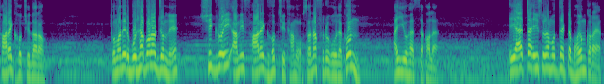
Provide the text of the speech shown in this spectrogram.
ফারেক হচ্ছি, দাঁড়াও। তোমাদের বোঝাপড়ার জন্য শীঘ্রই আমি ফারেক হচ্ছি, থামো। সানাফরুলাকুম আইয়ুহা সাকলা। এই আয়াতটা এই সূরার মধ্যে একটা ভয়ঙ্কর আয়াত।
